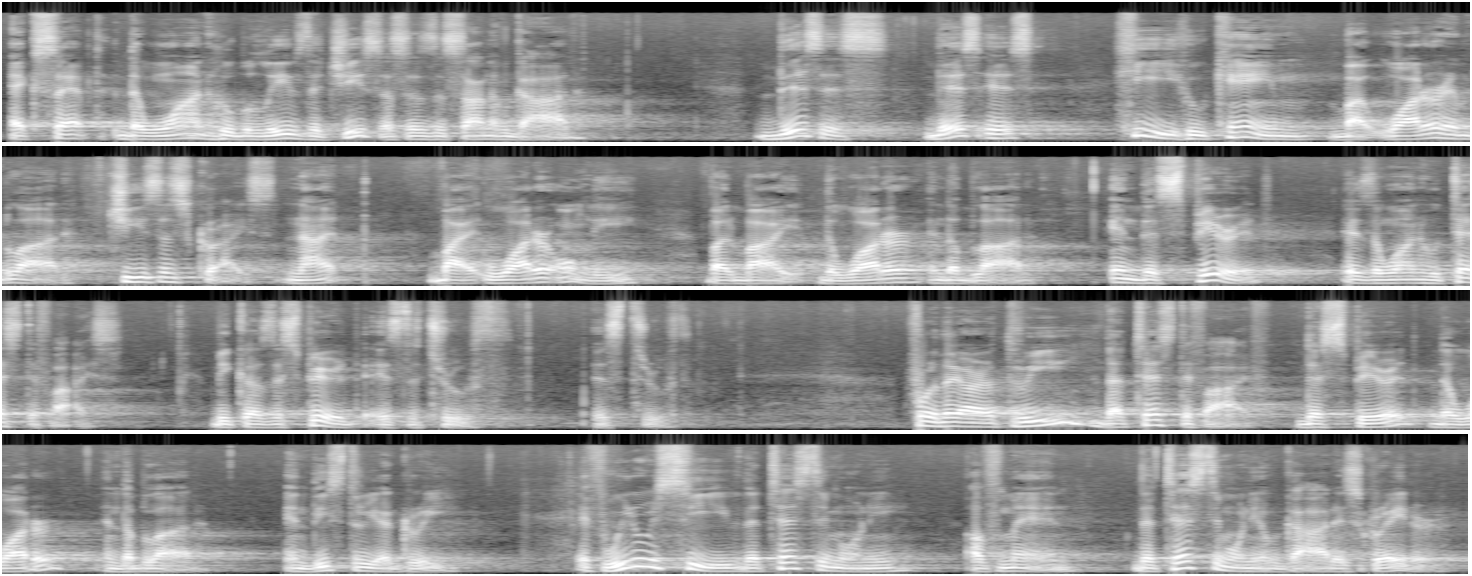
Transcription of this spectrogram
except the one who believes that Jesus is the Son of God? This is, this is he who came by water and blood, Jesus Christ, not by water only, but by the water and the blood. And the Spirit is the one who testifies, because the Spirit is the truth, is truth. For there are three that testify the Spirit, the water, and the blood. And these three agree. If we receive the testimony of man, the testimony of God is greater.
